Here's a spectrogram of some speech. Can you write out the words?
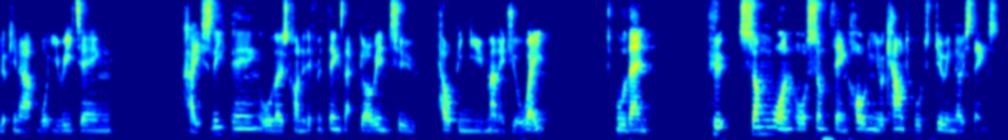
looking at what you're eating, how you're sleeping, all those kind of different things that go into helping you manage your weight, well, then who, someone or something holding you accountable to doing those things,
